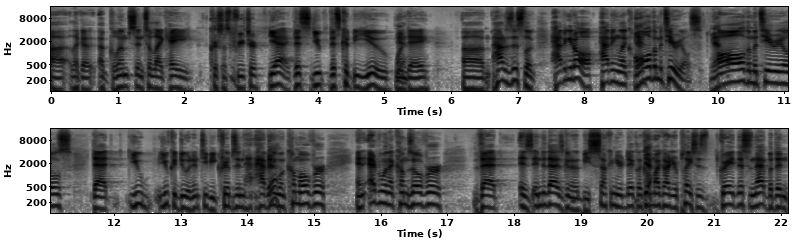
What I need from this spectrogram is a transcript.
uh like a, a glimpse into like, hey, Christmas future. yeah, this you this could be you one Yeah. day. Um, how does this look? Having it all, having like Yeah. all the materials, Yeah. all the materials that you you could do an MTV Cribs and have anyone come over, and everyone that comes over that is into that is gonna be sucking your dick like, Yeah. oh my god, your place is great, this and that. But then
